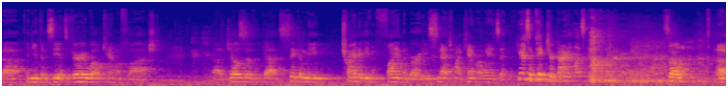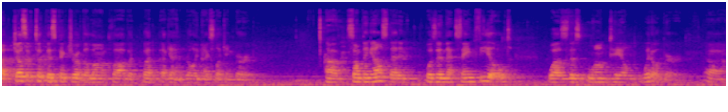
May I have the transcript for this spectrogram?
Uh, and you can see it's very well camouflaged. Uh, Joseph got sick of me trying to even find the bird. He snatched my camera away and said, Here's a picture, darn it, let's go. so uh, Joseph took this picture of the long claw, but, but again, really nice looking bird. Uh, something else that in, was in that same field was this long tailed widow bird. Uh,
